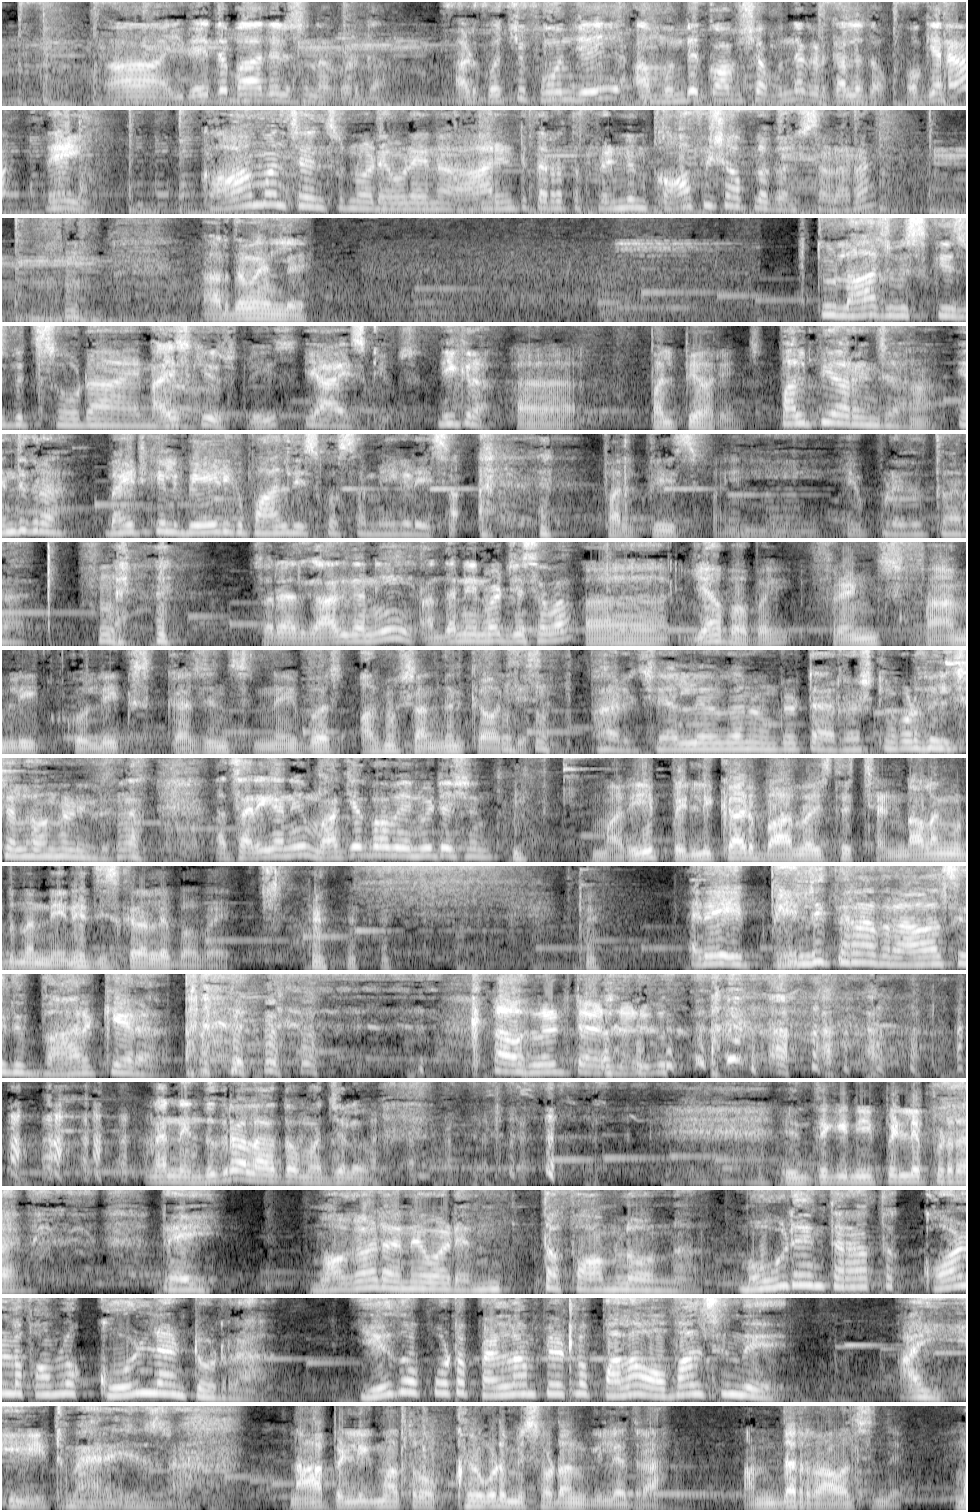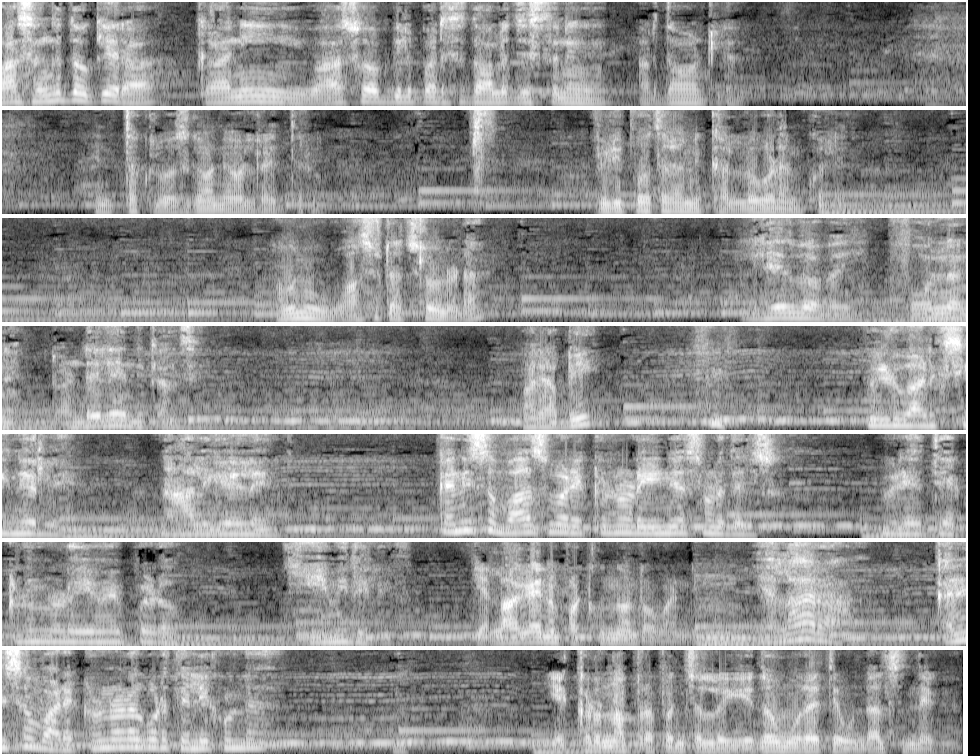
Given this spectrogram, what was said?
ఆ ఇదైతే బాగా తెలుసు నా కొడుక. అక్కడికి ఫోన్ చేయి ఆ ముందే కాఫీ షాప్ ఉంది అక్కడ కలుద్దాం ఓకేనా? రే కామన్ సెన్స్ ఉన్నాడు ఎవడైనా ఆరింటి తర్వాత ఫ్రెండ్ కాఫీ షాప్లో కలుస్తాడారా? అర్థమైందిలే. Two large whiskies with soda and ice cubes please ya ice cubes నీకురా? Pulpy orange Pulpy ఆరెంజా ఎందుకురా? బయటికి వెళ్ళి వేడికి పాలు తీసుకొస్తా మీగడేసి పల్పి ఇస్ ఫైన్ ఎప్పుడు ఎదుగుతారా? సరే అది కాదు కానీ అందరిని ఇన్వైట్ చేసావా? యా బాబాయ్. Friends family colleagues cousins neighbours almost అందరిని కవర్ చేశాను. పరిచయాలు లేవు కానీ ఉంటే టెర్రస్ట్లో కూడా పిలిచేలా ఉన్నాడు. అది సరే కానీ మాకే బాబా ఇన్విటేషన్ మరీ పెళ్ళి కార్డు బార్లో ఇస్తే చండాలంగా ఉంటుందని నేనే తీసుకురాలే బాబాయ్. అరే ఈ పెళ్ళి తర్వాత రావాల్సింది బార్కేరా. కావాలంటే అన్నాడు నన్ను ఎందుకు రాలాగుతావు మధ్యలో? ఇంతకీ నీ పెళ్ళి ఎప్పుడు రా రేయ్ మొగాడు అనేవాడు ఎంత ఫామ్లో ఉన్నా మొగుడైన తర్వాత కోళ్ళ ఫామ్లో కోళ్ళు అంటోడ్రా. ఏదో పూట పెళ్ళం ప్లేట్లో పలావ్ అవ్వాల్సిందే. ఐ హేట్ మ్యారేజెస్ రా. నా పెళ్ళికి మాత్రం ఒక్కరు కూడా మిస్ అవడానికి వీలేదురా అందరు రావాల్సిందే. మా సంగతి ఓకేరా కానీ వాసు అబ్బిల పరిస్థితి ఆలోచిస్తేనే అర్థం అవట్లేదు ఎంత క్లోజ్గా ఉండేవాళ్ళు ఇద్దరు. విడిపోతారని కల్లో కూడా అనుకోలేదు. అవును వాసు టచ్లో ఉన్నాడా? లేదు బాబాయ్ ఫోన్లోనే రెండేలేంది కలిసి. మరి అభి? వీడు వాడికి సీనియర్లే. నాలుగేళ్ళే. కనీసం వాసు వాడు ఎక్కడున్నాడో ఏం చేస్తున్నాడో తెలుసు. వీడైతే ఎక్కడున్నాడో ఏమైపోయాడో ఏమీ తెలియదు ఎలాగైనా పట్టుకుందాం రావండి ఎలా రా కనీసం వాడు ఎక్కడున్నాడో కూడా తెలియకుండా? ఎక్కడున్న ప్రపంచంలో ఏదో మూలైతే ఉండాల్సిందేగా.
